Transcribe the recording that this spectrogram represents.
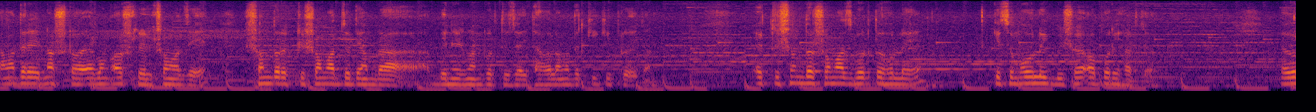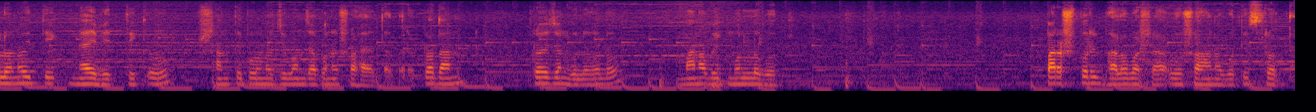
আমাদের এই নষ্ট এবং অশ্লীল সমাজে সুন্দর একটি সমাজ যদি আমরা বিনির্মাণ করতে চাই, তাহলে আমাদের কি কি প্রয়োজন? একটি সুন্দর সমাজ গড়তে হলে কিছু মৌলিক বিষয় অপরিহার্য। এগুলো নৈতিক, ন্যায়ভিত্তিক ও শান্তিপূর্ণ জীবনযাপনে সহায়তা করে। প্রধান প্রয়োজনগুলো হলো মানবিক মূল্যবোধ, পারস্পরিক ভালোবাসা ও সহানুভূতি, শ্রদ্ধা।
